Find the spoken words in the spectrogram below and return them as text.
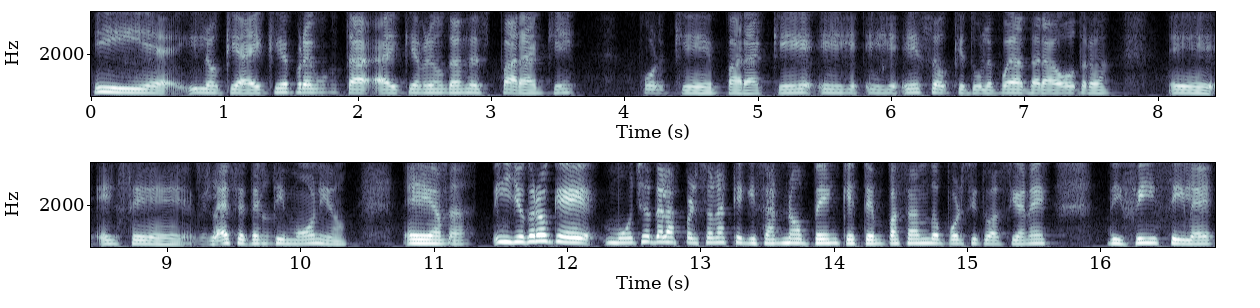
Y, eh, y lo que hay que preguntar, hay que preguntarse es ¿para qué? Porque ¿para qué es, es eso que tú le puedas dar a otro eh, ese. Ese testimonio? Eh, exacto. y yo creo que muchas de las personas que quizás no ven que estén pasando por situaciones difíciles,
